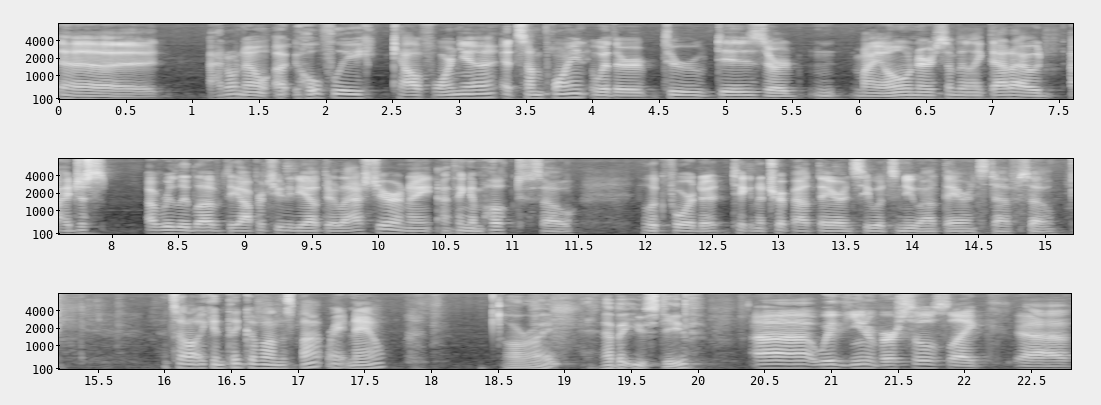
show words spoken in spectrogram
uh, I don't know. Uh, hopefully, California at some point, whether through DIS or n- my own or something like that. I would. I just. I really loved the opportunity out there last year, and I, I think I'm hooked. So I look forward to taking a trip out there and see what's new out there and stuff. So that's all I can think of on the spot right now. All right. How about you, Steve? Uh, with Universal's like uh,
